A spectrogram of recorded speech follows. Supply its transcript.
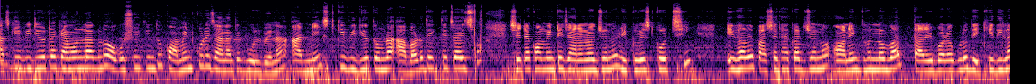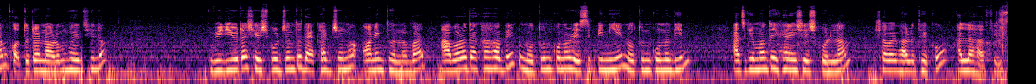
আজকে ভিডিওটা কেমন লাগল অবশ্যই কিন্তু কমেন্ট করে জানাতে ভুলবে না। আর নেক্সট কি ভিডিও তোমরা আবারও দেখতে চাইছো সেটা কমেন্টে জানানোর জন্য রিকোয়েস্ট করছি। এভাবে পাশে থাকার জন্য অনেক ধন্যবাদ। তালের বড়াগুলো দেখিয়ে দিলাম কতটা নরম হয়েছিল। ভিডিওটা শেষ পর্যন্ত দেখার জন্য অনেক ধন্যবাদ। আবারও দেখা হবে নতুন কোনো রেসিপি নিয়ে নতুন কোনো দিন। আজকের মতো এখানেই শেষ করলাম। সবাই ভালো থেকো। আল্লাহ হাফিজ।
